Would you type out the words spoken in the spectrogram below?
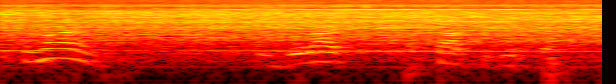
Начинаем убирать остатки диска.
